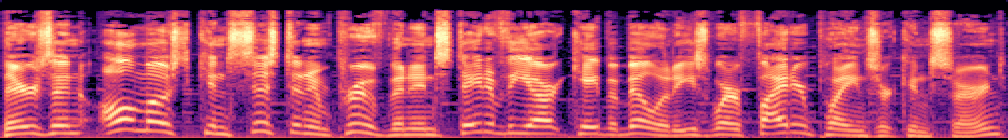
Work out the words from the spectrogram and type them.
There's an almost consistent improvement in state of the art capabilities where fighter planes are concerned.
